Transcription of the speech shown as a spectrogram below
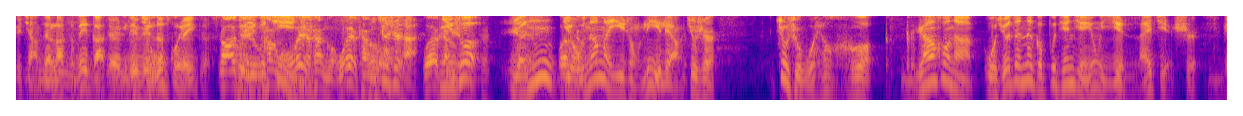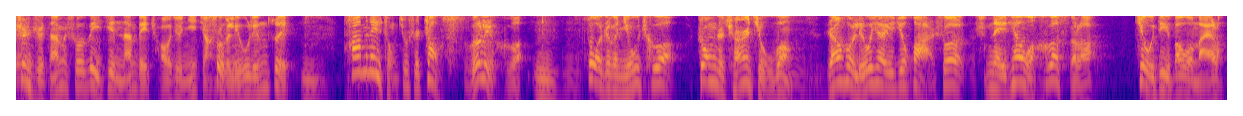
就讲在拉斯维加斯一个酒鬼和一个妓女，我也看过，我也看过，就是我也看过。你说人有那么一种力量，就是就是我要喝，然后呢，我觉得那个不仅仅用瘾来解释，甚至咱们说魏晋南北朝，就你讲这个刘伶醉，他们那种就是照死里喝，坐这个牛车装着全是酒瓮，然后留下一句话说哪天我喝死了，就地把我埋了。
